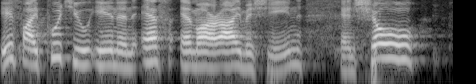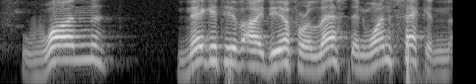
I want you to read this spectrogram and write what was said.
If I put you in an fMRI machine and show one negative idea for less than one second,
